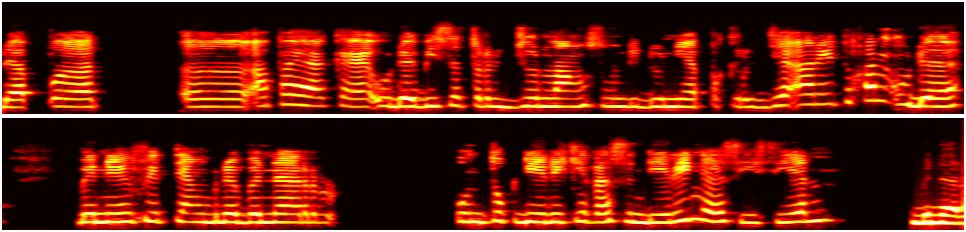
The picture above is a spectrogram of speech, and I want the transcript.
dapat uh, apa ya kayak udah bisa terjun langsung di dunia pekerjaan itu kan udah benefit yang benar-benar untuk diri kita sendiri nggak sih Sin? Bener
